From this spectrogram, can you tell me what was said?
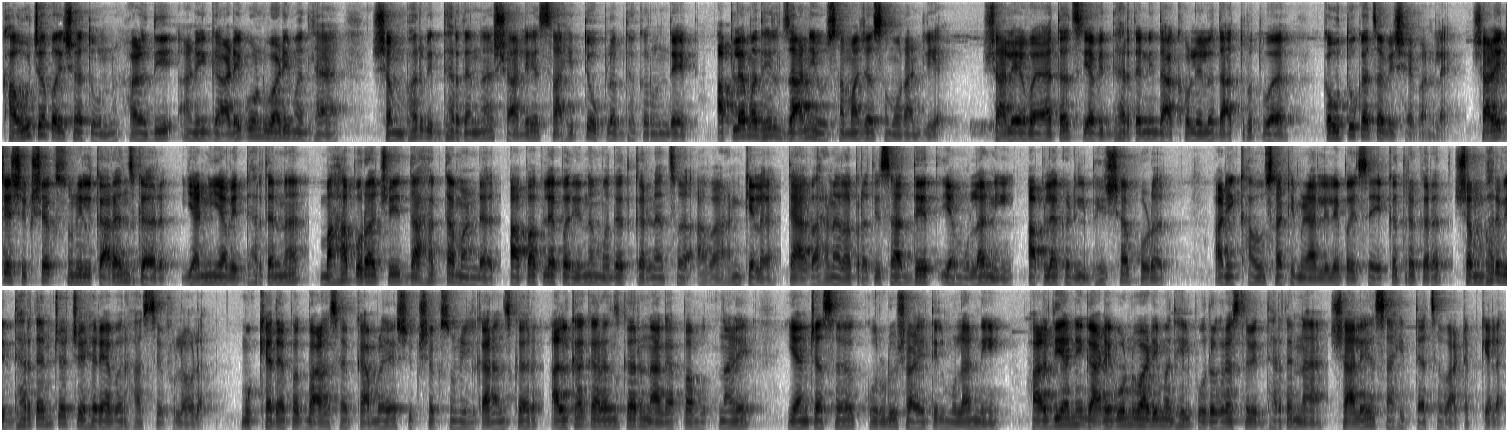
खाऊच्या पैशातून हळदी आणि गाडेगोंडवाडीमधल्या शंभर विद्यार्थ्यांना शालेय साहित्य उपलब्ध करून देत आपल्यामधील जाणीव समाजासमोर आणली आहे. शालेय वयातच या विद्यार्थ्यांनी दाखवलेलं दातृत्व कौतुकाचा विषय बनलाय. शाळेचे शिक्षक सुनील कारंजकर यांनी या विद्यार्थ्यांना महापुराची दाहकता मांडत आपापल्या परीनं मदत करण्याचं आवाहन केलं. त्या आवाहनाला प्रतिसाद देत या मुलांनी आपल्याकडील भिशा फोडत आणि खाऊसाठी मिळालेले पैसे एकत्र करत शंभर विद्यार्थ्यांच्या चेहऱ्यावर हास्य फुलवलं. मुख्याध्यापक बाळासाहेब कांबळे शिक्षक सुनील कारंजकर अलका कारंजकर नागाप्पा मुतनाळे यांच्यासह कुरडू शाळेतील मुलांनी हळदी आणि गाडेगोंडवाडीमधील पूरग्रस्त विद्यार्थ्यांना शालेय साहित्याचं वाटप केलं.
